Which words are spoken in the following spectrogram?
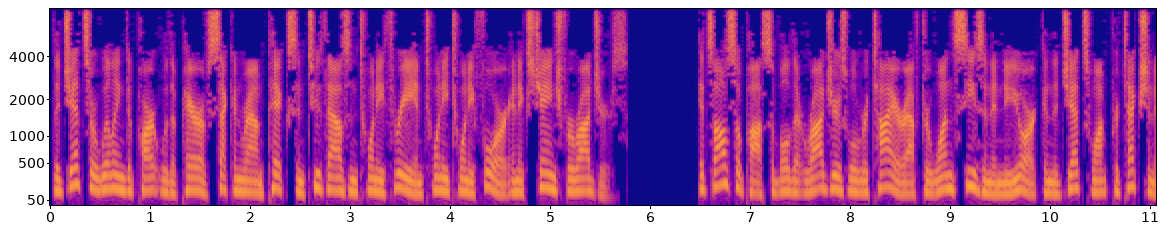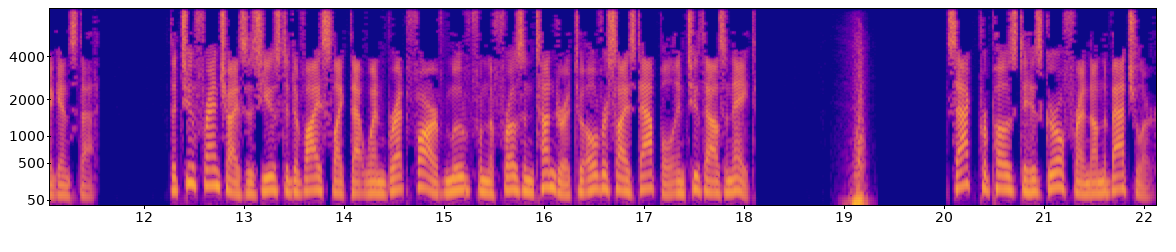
The Jets are willing to part with a pair of second round picks in 2023 and 2024 in exchange for Rodgers. It's also possible that Rodgers will retire after one season in New York and the Jets want protection against that. The two franchises used a device like that when Brett Favre moved from the frozen tundra to oversized Apple in 2008. Zach proposed to his girlfriend on The Bachelor,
